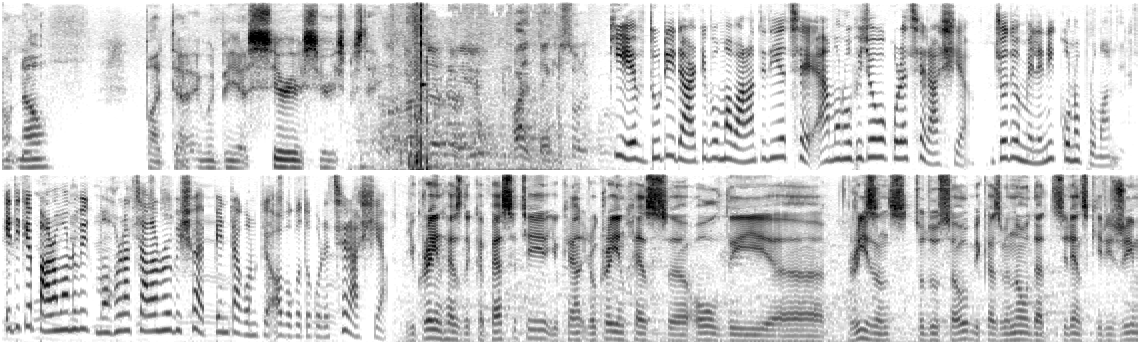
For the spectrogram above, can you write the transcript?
Don't know. But uh, it would be a serious, serious mistake. Kyiv দুটি ডার্টি বোমা বানাতে দিয়েছে এমন অভিযোগও করেছে রাশিয়া যদিও মেলেনি কোনো প্রমাণ এদিকে পারমাণবিক মহড়া চালানোর বিষয়ে পেন্টাগনকে অবগত করেছে Russia Ukraine has the capacity Ukraine has all reasons to do so because we know that Zelensky regime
